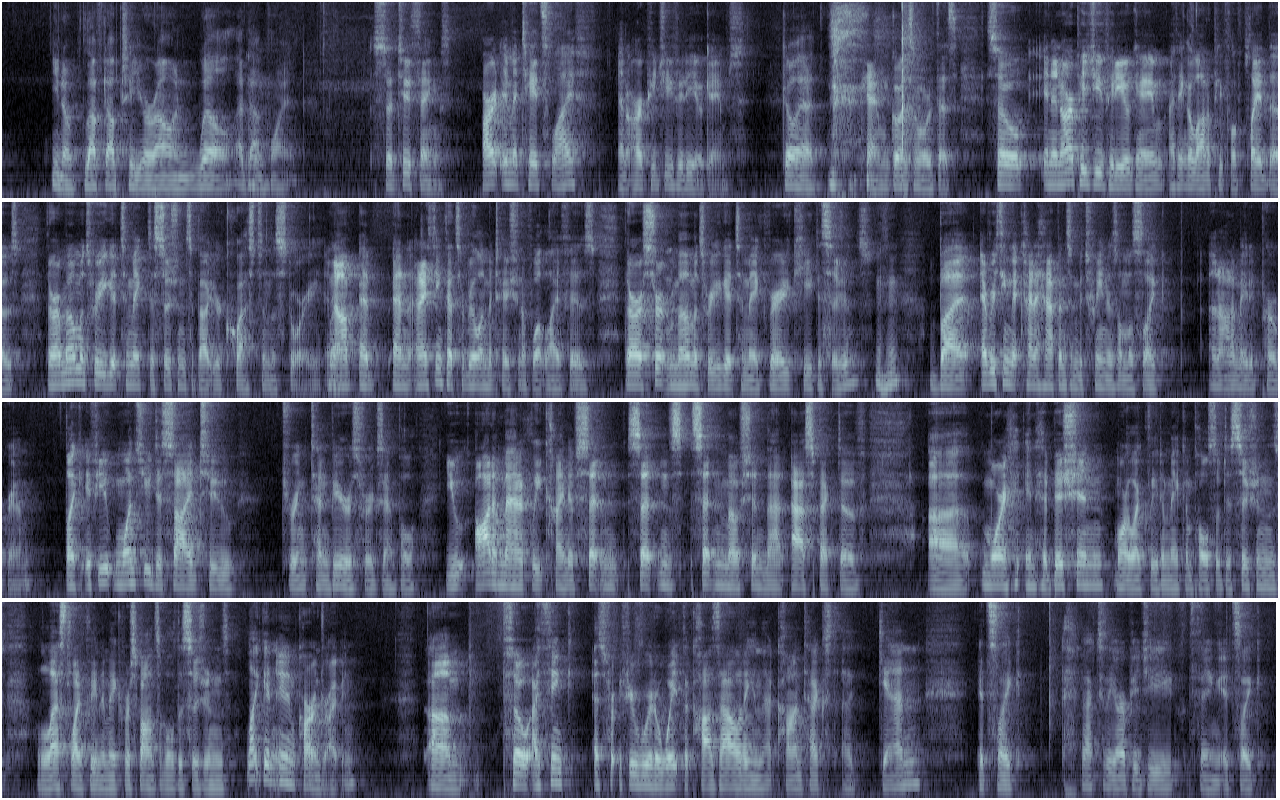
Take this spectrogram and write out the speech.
you know left up to your own will at that mm-hmm. point so two things: art imitates life, and RPG video games. go ahead Okay, I'm going somewhere with this. So, in an RPG video game, I think a lot of people have played those. There are moments where you get to make decisions about your quest in the story, and, op- and, and I think that's a real imitation of what life is. There are certain moments where you get to make very key decisions, mm-hmm. but everything that kind of happens in between is almost like an automated program. Like if you once you decide to drink 10 beers, for example, you automatically kind of set in, set in, set in motion that aspect of uh, more inhibition, more likely to make impulsive decisions, less likely to make responsible decisions, like in, in car and driving. Um, so I think as for, if you were to weight the causality in that context again, it's like back to the RPG thing. It's like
